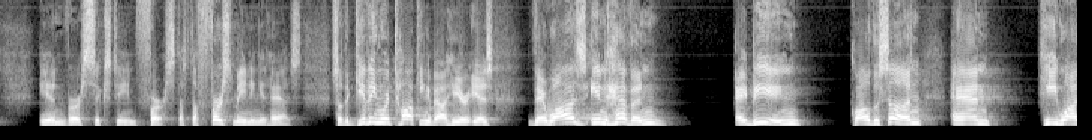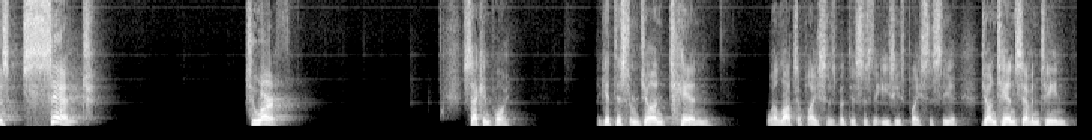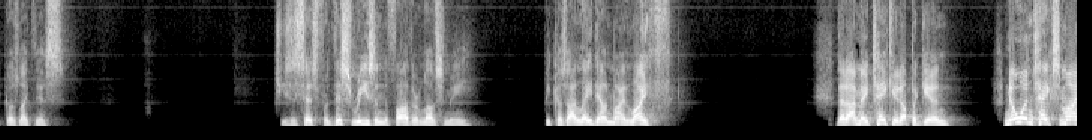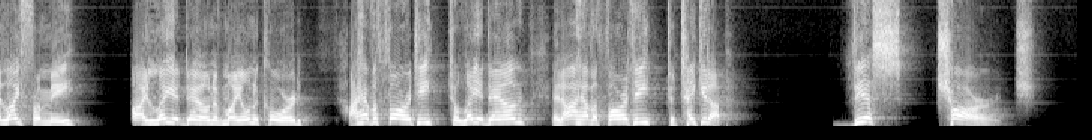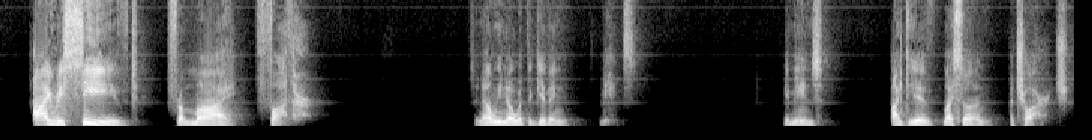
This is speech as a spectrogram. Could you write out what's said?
in verse 16 first. That's the first meaning it has. So the giving we're talking about here is there was in heaven a being called the Son, and he was sent to earth. Second point. I get this from John 10. Well, lots of places, but this is the easiest place to see it. John 10, 17 goes like this. Jesus says, For this reason the Father loves me, because I lay down my life that I may take it up again. No one takes my life from me. I lay it down of my own accord. I have authority to lay it down, and I have authority to take it up. This charge I received from my Father. So now we know what the giving means. It means I give my son a charge.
